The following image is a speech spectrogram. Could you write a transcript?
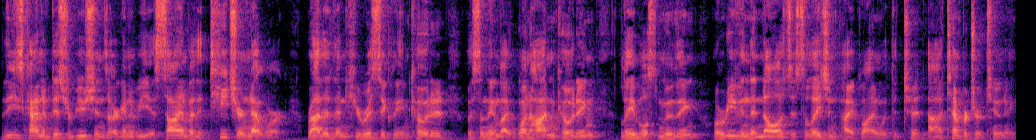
These kind of distributions are going to be assigned by the teacher network rather than heuristically encoded with something like one hot encoding, label smoothing, or even the knowledge distillation pipeline with the uh, temperature tuning.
